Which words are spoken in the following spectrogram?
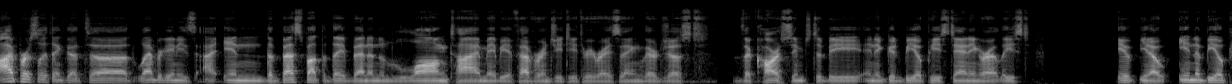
I personally think that uh, Lamborghini's uh, in the best spot that they've been in a long time, maybe if ever in GT3 racing. They're just the car seems to be in a good BOP standing, or at least if you know in a BOP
